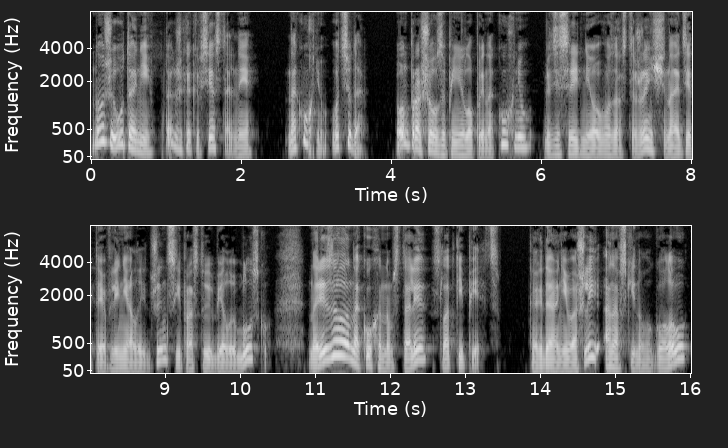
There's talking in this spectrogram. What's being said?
но живут они так же, как и все остальные. На кухню, вот сюда. Он прошел за Пенелопой на кухню, где среднего возраста женщина, одетая в линялые джинсы и простую белую блузку, нарезала на кухонном столе сладкий перец. Когда они вошли, она вскинула голову,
